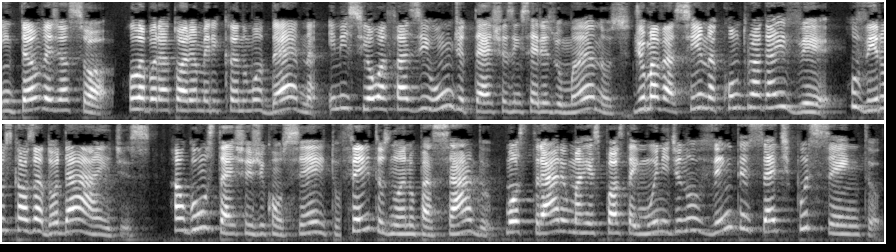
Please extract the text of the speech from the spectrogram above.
Então veja só: o laboratório americano Moderna iniciou a fase 1 de testes em seres humanos de uma vacina contra o HIV, o vírus causador da AIDS. Alguns testes de conceito feitos no ano passado mostraram uma resposta imune de 97%.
